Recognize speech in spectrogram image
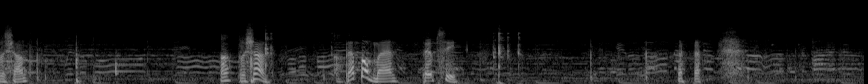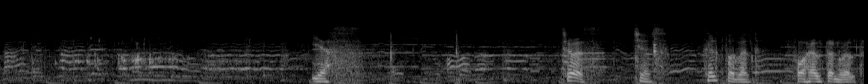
Prashanth Prashanth పెప్ప man Pepsi yes cheers cheers health for wealth for health and wealth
